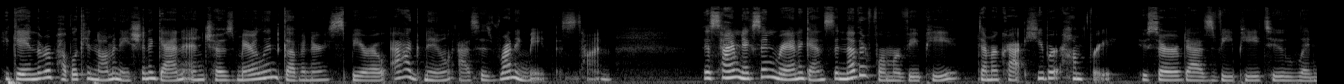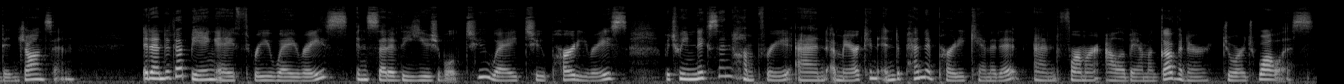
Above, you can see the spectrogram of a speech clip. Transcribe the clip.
He gained the Republican nomination again and chose Maryland Governor Spiro Agnew as his running mate this time. This time, Nixon ran against another former VP, Democrat Hubert Humphrey, who served as VP to Lyndon Johnson. It ended up being a three way race instead of the usual two way, two party race between Nixon Humphrey and American Independent Party candidate and former Alabama Governor George Wallace.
